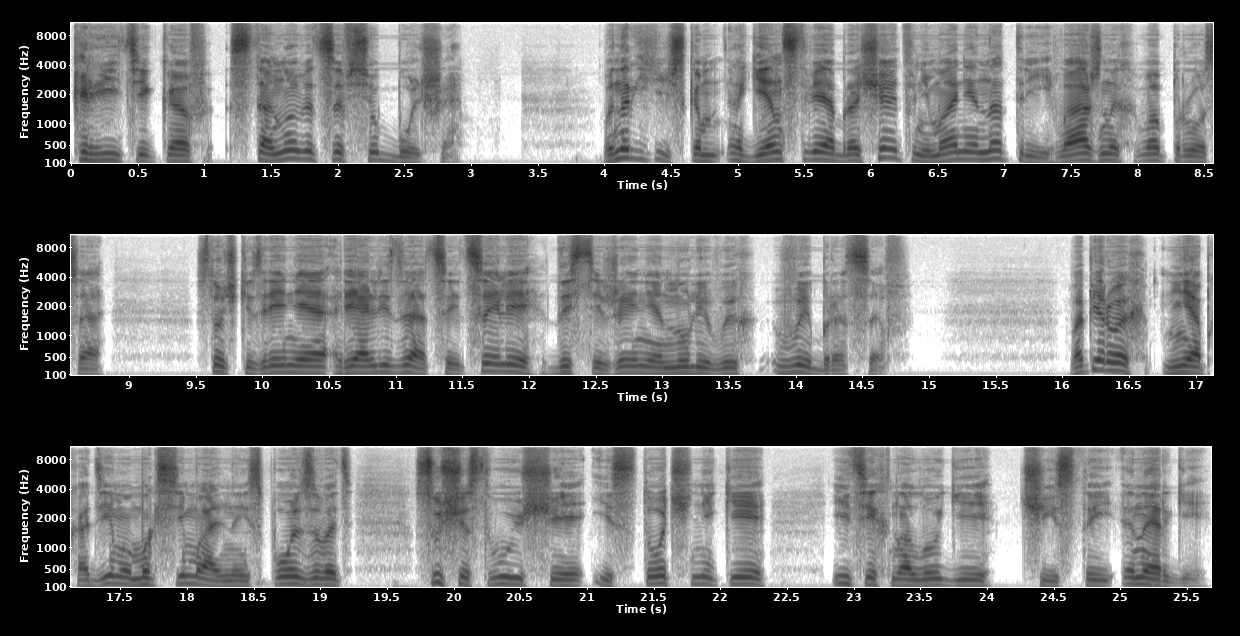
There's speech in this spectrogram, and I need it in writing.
критиков, становится все больше. В энергетическом агентстве обращают внимание на три важных вопроса с точки зрения реализации цели достижения нулевых выбросов. Во-первых, необходимо максимально использовать существующие источники и технологии чистой энергии.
